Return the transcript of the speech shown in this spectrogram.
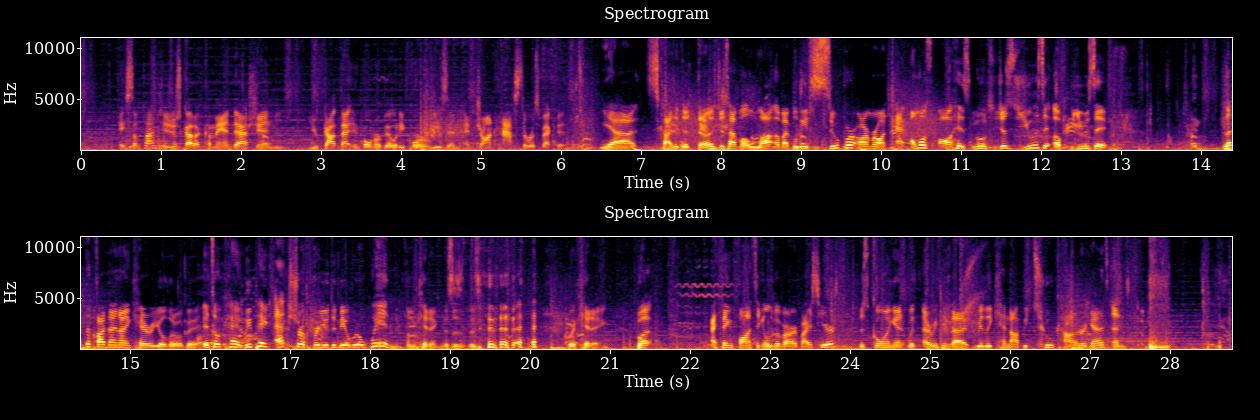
hey, sometimes you just got to command dash in. You've got that invulnerability for a reason, and John has to respect it. Yeah, does, does just have a lot of, I believe, super armor on almost all his moves. Just use it, abuse it. Let the 599 carry you a little bit. It's okay. We paid extra for you to be able to win. I'm kidding. This is... This We're kidding. But I think Fawn's taking a little bit of our advice here. Just going in with everything that really cannot be too countered against. And...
